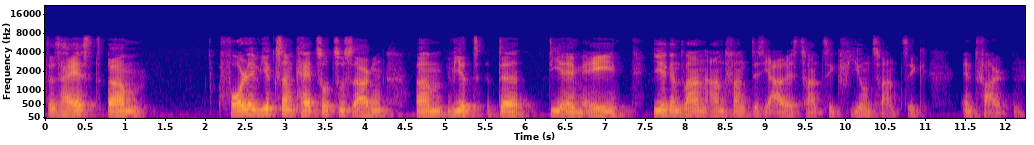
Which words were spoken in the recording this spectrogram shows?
Das heißt, ähm, volle Wirksamkeit sozusagen ähm, wird der DMA irgendwann Anfang des Jahres 2024 entfalten.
